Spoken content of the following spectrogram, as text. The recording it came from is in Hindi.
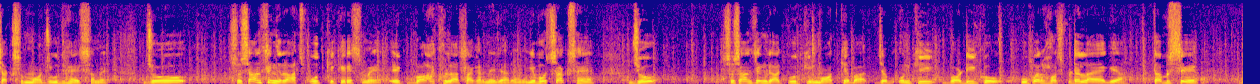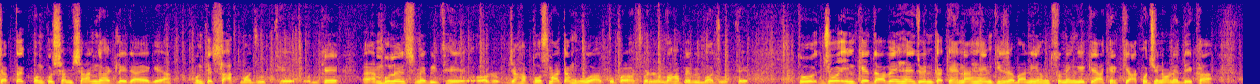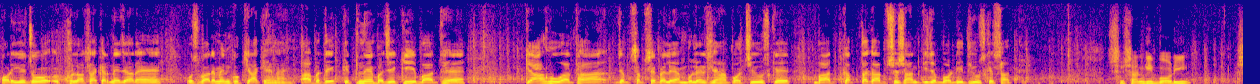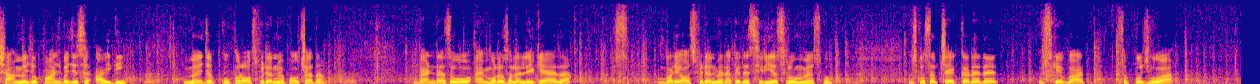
शख्स मौजूद हैं इस समय, जो सुशांत सिंह राजपूत के केस में एक बड़ा खुलासा करने जा रहे हैं। ये वो शख्स हैं जो सुशांत सिंह राजपूत की मौत के बाद जब उनकी बॉडी को ऊपर हॉस्पिटल लाया गया, तब से जब तक उनको शमशान घाट ले जाया गया, उनके साथ मौजूद थे। उनके एंबुलेंस में भी थे और जहाँ पोस्टमार्टम हुआ, ऊपर हॉस्पिटल में वहाँ पे भी मौजूद थे। तो जो इनके दावे हैं, जो इनका कहना है, इनकी जबानी हम सुनेंगे कि आखिर क्या कुछ इन्होंने देखा और ये जो खुलासा करने जा रहे हैं, उस बारे में इनको क्या कहना है? आप बताइए, कितने बजे की ये बात है? क्या हुआ था जब सबसे पहले एंबुलेंस यहाँ पहुँची? उसके बाद कब तक आप सुशांत की जब बॉडी थी, उसके साथ थे? सुशांत की बॉडी शाम में जो पाँच बजे से आई थी, मैं जब कूपर हॉस्पिटल में पहुँचा था, बैंड्रा से वो एंबुलेंस वाला लेके आया था बड़े हॉस्पिटल में रखे थे, सीरियस रूम में उसको। उसको सब चेक कर रहे थे। उसके बाद सब कुछ हुआ।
